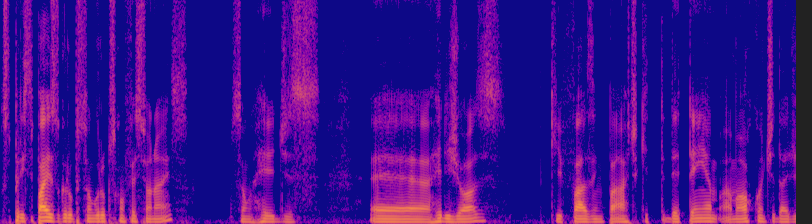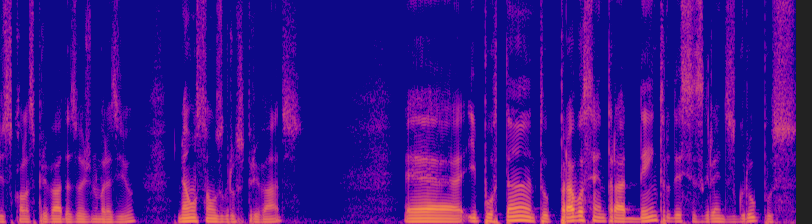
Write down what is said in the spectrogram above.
os principais grupos são grupos confessionais, são redes é, religiosas que fazem parte, que detêm a maior quantidade de escolas privadas hoje no Brasil, não são os grupos privados. É, e, portanto, para você entrar dentro desses grandes grupos,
